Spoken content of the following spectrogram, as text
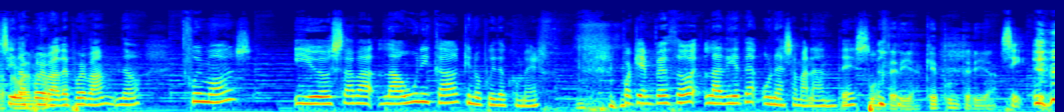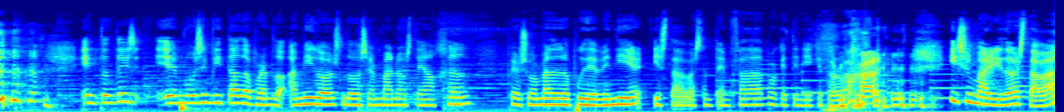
sí, la de prueba, menú? de prueba, ¿no? Fuimos y yo estaba la única que no pude comer. Porque empezó la dieta una semana antes. Puntería, qué puntería. Sí. Entonces hemos invitado, por ejemplo, amigos, los hermanos de Ángel, pero su hermano no pudo venir y estaba bastante enfadada porque tenía que trabajar. y su marido estaba.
